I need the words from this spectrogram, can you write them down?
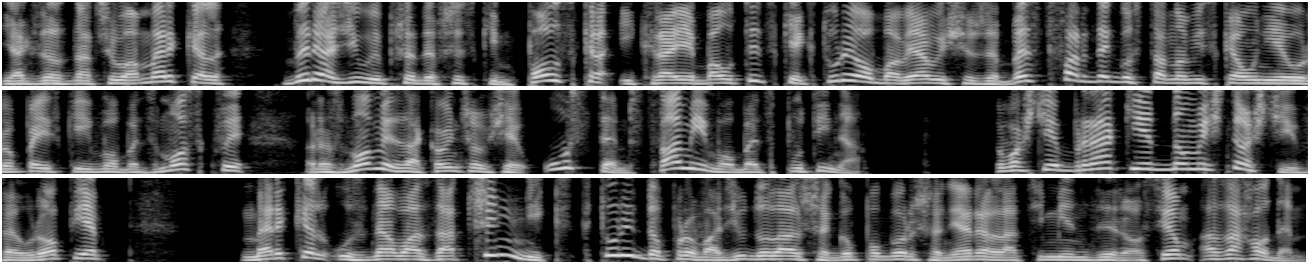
jak zaznaczyła Merkel, wyraziły przede wszystkim Polska i kraje bałtyckie, które obawiały się, że bez twardego stanowiska Unii Europejskiej wobec Moskwy rozmowy zakończą się ustępstwami wobec Putina. To właśnie brak jednomyślności w Europie Merkel uznała za czynnik, który doprowadził do dalszego pogorszenia relacji między Rosją a Zachodem.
